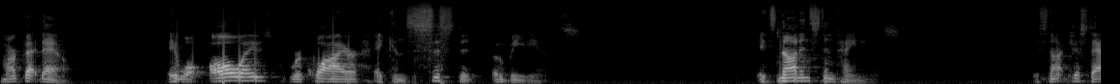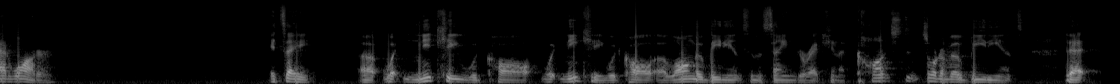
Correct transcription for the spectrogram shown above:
Mark that down. It will always require a consistent obedience. It's not instantaneous. It's not just add water. It's a uh, what Nietzsche would call what Nietzsche would call a long obedience in the same direction, a constant sort of obedience that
